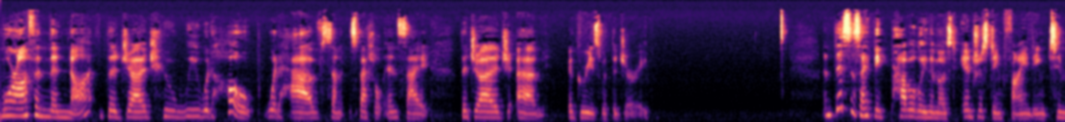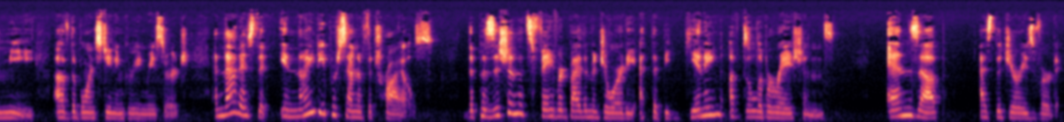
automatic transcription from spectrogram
more often than not, the judge who we would hope would have some special insight, the judge um, agrees with the jury. And this is, I think, probably the most interesting finding to me of the Bornstein and Greene research. And that is that in 90% of the trials, the position that's favored by the majority at the beginning of deliberations ends up as the jury's verdict.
